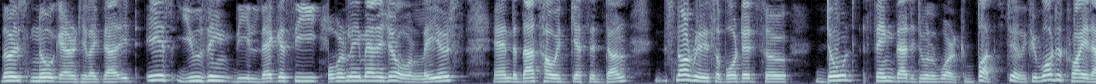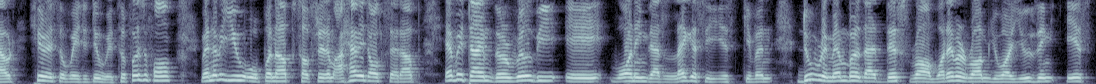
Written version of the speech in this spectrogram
there is no guarantee like that. It is using the legacy overlay manager or layers and that's how it gets it done. It's not really supported so don't think that it will work. But still if you want to try it out here is the way to do it. So first of all whenever you open up substratum i have it all set up. Every time there will be a warning that legacy is given. Do remember that this rom whatever rom you are using is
